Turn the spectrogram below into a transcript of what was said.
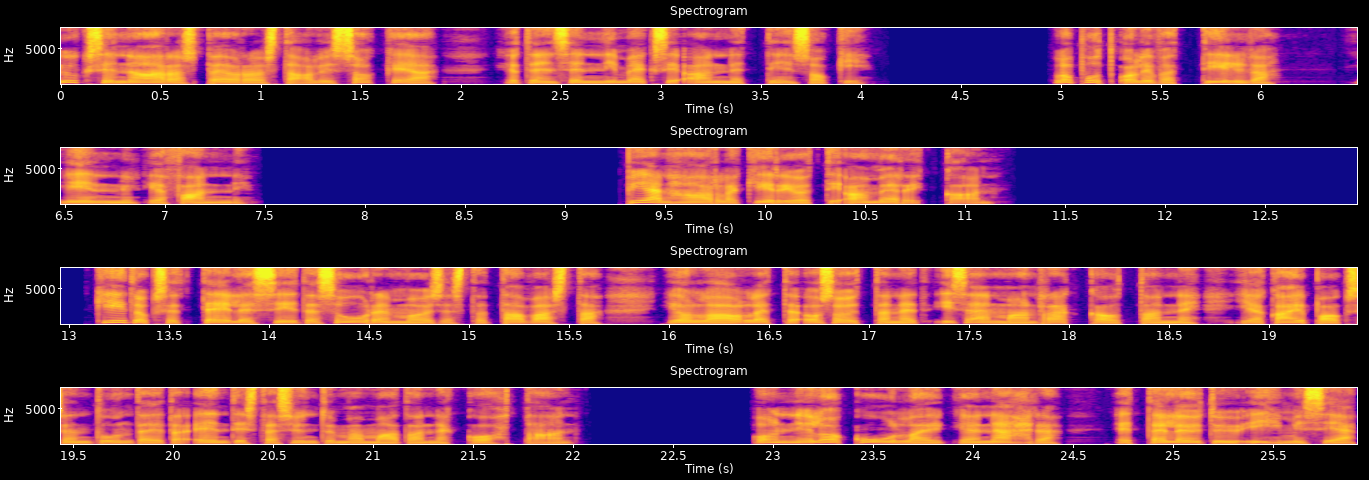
Yksi naaraspeuroista oli sokea, joten sen nimeksi annettiin soki. Loput olivat Tilda, Linny ja Fanni. Pian Haarla kirjoitti Amerikkaan. Kiitokset teille siitä suuremmoisesta tavasta, jolla olette osoittaneet isänmaan rakkauttanne ja kaipauksen tunteita entistä syntymämaatanne kohtaan. On ilo kuulla ja nähdä, että löytyy ihmisiä,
